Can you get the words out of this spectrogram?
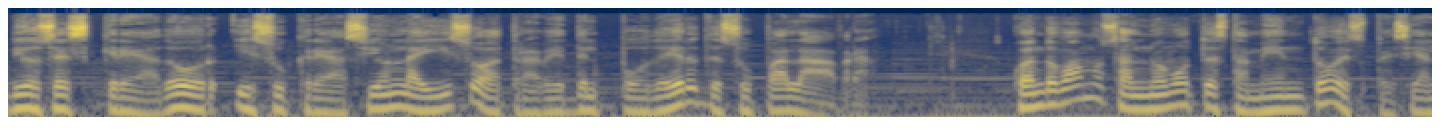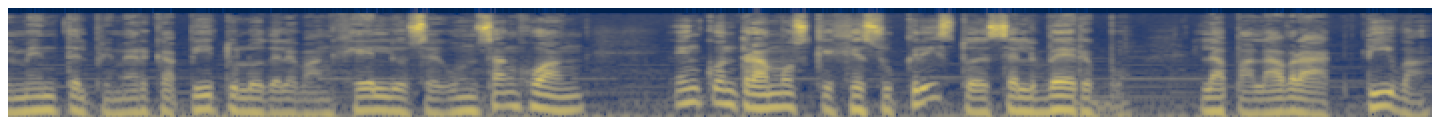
Dios es creador y su creación la hizo a través del poder de su palabra. Cuando vamos al Nuevo Testamento, especialmente el primer capítulo del Evangelio según San Juan, encontramos que Jesucristo es el verbo, la palabra activa,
